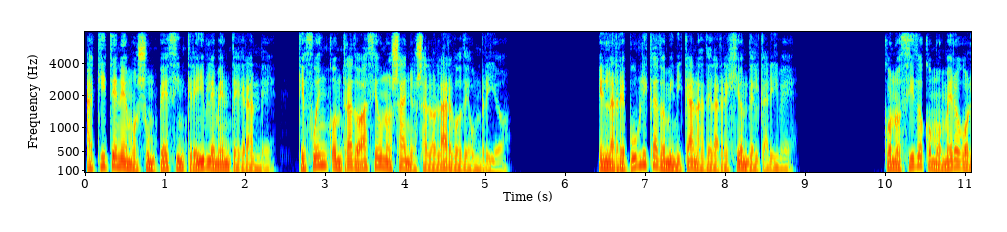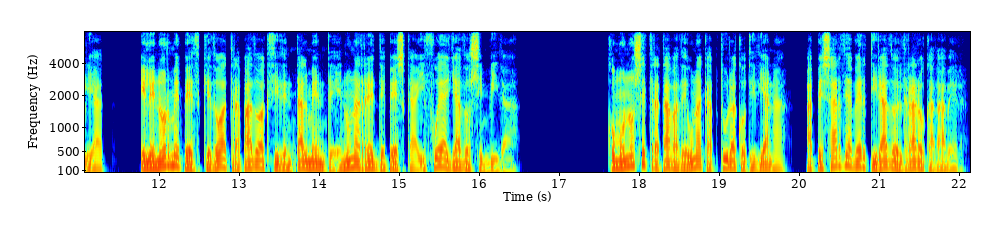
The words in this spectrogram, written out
Aquí tenemos un pez increíblemente grande, que fue encontrado hace unos años a lo largo de un río. En la República Dominicana de la región del Caribe. Conocido como Mero Goliat, el enorme pez quedó atrapado accidentalmente en una red de pesca y fue hallado sin vida. Como no se trataba de una captura cotidiana, a pesar de haber tirado el raro cadáver,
